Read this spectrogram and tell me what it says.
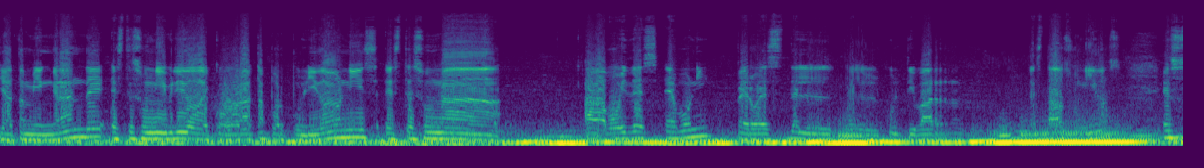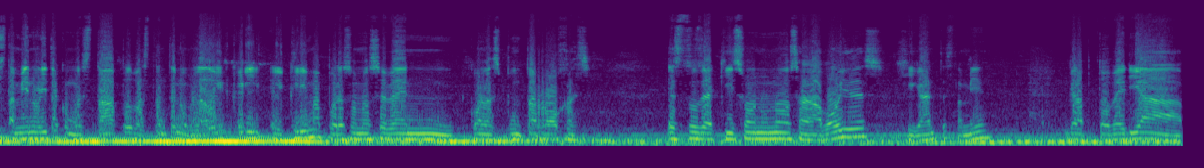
ya también grande. Este es un híbrido de Colorata por Pulidonis. Este es una Agavoides Ebony, pero es del, del cultivar de Estados Unidos. Esos también ahorita como está pues bastante nublado el, cli- el clima, por eso no se ven con las puntas rojas. Estos de aquí son unos agavoides gigantes también. Graptoveria,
